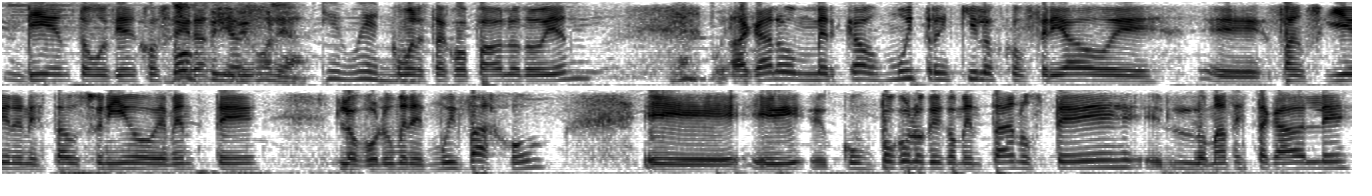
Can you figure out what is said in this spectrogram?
Bien, todo muy bien, José. Don gracias. Felipe. Qué bueno. ¿Cómo le está Juan Pablo? ¿Todo bien? Bien, pues. Acá los mercados muy tranquilos con feriado de eh, Thanksgiving en Estados Unidos, obviamente los volúmenes muy bajos. Eh, eh, un poco lo que comentaban ustedes, eh, lo más destacable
